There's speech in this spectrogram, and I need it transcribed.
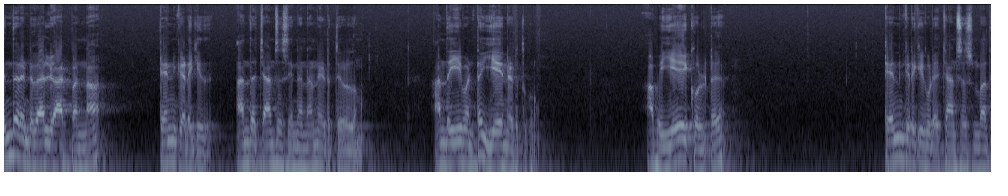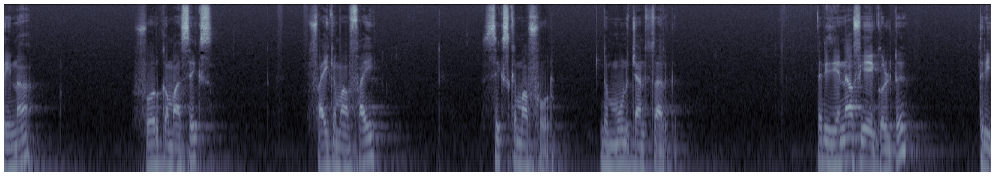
எந்த ரெண்டு வேல்யூ ஆட் பண்ணால் டென் கிடைக்கிது? அந்த சான்சஸ் என்னென்னு எடுத்து எழுதணும். அந்த ஈவெண்ட்டை ஏன்னு எடுத்துக்கிறோம் அப்போ ஏ ஈக்குவல் டு டென் கிடைக்கக்கூடிய சான்சஸ்ன்னு பார்த்தீங்கன்னா four comma six five comma five six comma four இந்த மூணு சான்ஸ் தான் இருக்குது that is n of A equal to three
